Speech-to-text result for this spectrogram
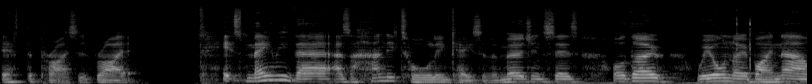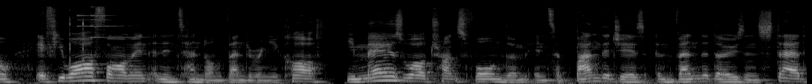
if the price is right. It's mainly there as a handy tool in case of emergencies, although we all know by now if you are farming and intend on vendoring your cloth, you may as well transform them into bandages and vendor those instead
